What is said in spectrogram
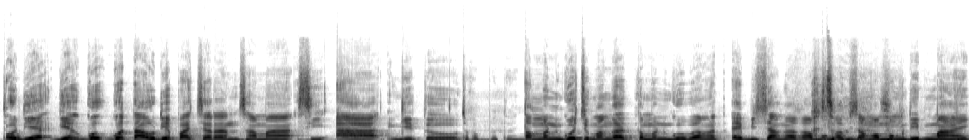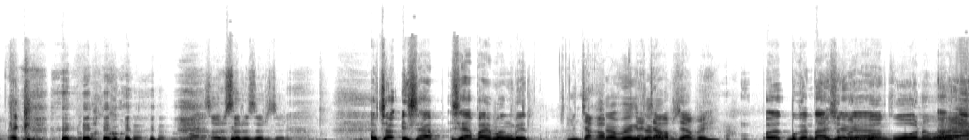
Oh dia dia gue gue tahu dia pacaran sama si A gitu. Temen gue cuma nggak temen gue banget. Eh bisa nggak kamu nggak bisa ngomong di mic? Eh, lupa gue. Lupa, sorry, sorry, sorry, sorry. Oh, siapa, siapa emang, Bet? Yang cakep. Siapa yang yang cakep? cakep siapa? Eh, Bukan Tasya Temen kan? gua Kuo namanya.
